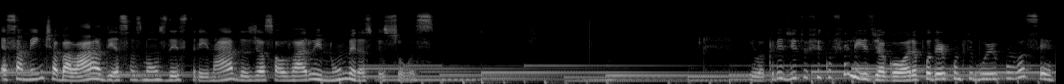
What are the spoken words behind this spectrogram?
Essa mente abalada e essas mãos destreinadas já salvaram inúmeras pessoas. Eu acredito e fico feliz de agora poder contribuir com você.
